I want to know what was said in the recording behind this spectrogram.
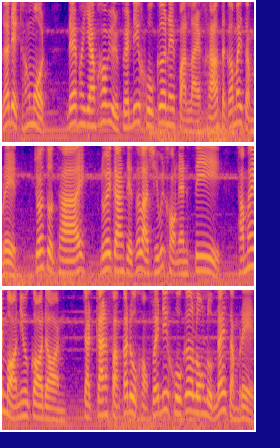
และเด็กทั้งหมด ได้พยายามเข้าไปหยุดเฟรดดี้ครูเกอร์ในฝันหลายครั้งแต่ก็ไม่สำเร็จ จนสุดท้ายด้วยการเสียสละชีวิตของแนนซี่ทำให้หมอนิวกอร์ดอน จัดการฝังกระดูกของเฟรดดี้ครูเกอร์ลงหลุมได้สำเร็จ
